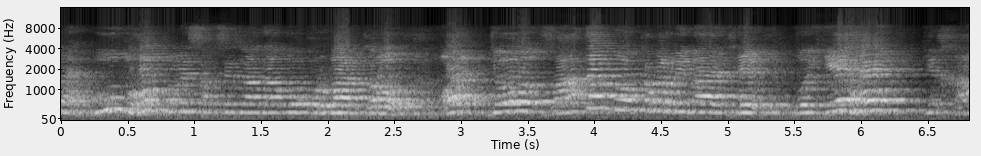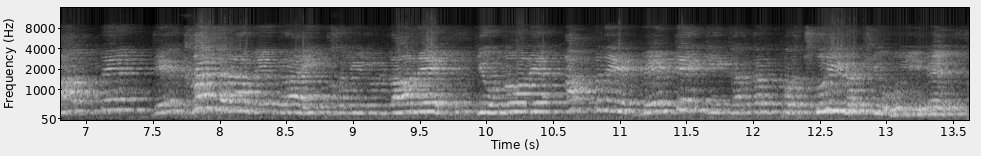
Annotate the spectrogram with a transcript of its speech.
محبوب ہو تمہیں سب سے زیادہ وہ قربان کرو۔ اور جو زیادہ وہ قبر روایت ہے، وہ یہ ہے کہ خواب میں دیکھا جناب ابراہیم خلیل اللہ نے کہ انہوں نے اپنے بیٹے کی گردن پر چھری رکھی ہوئی ہے۔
